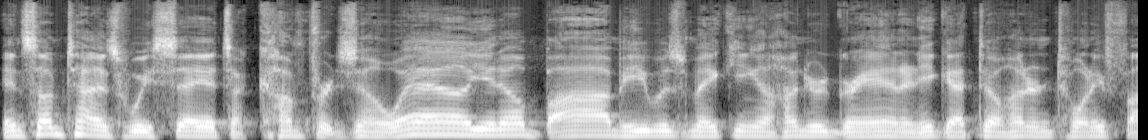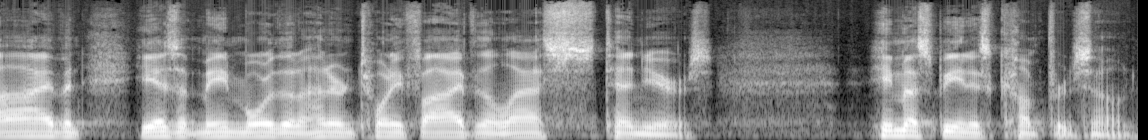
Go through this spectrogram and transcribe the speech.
and sometimes we say it's a comfort zone. Well, you know, Bob, he was making 100 grand and he got to 125 and he hasn't made more than 125 in the last 10 years. He must be in his comfort zone.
